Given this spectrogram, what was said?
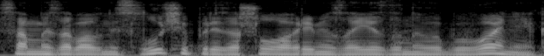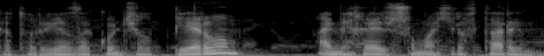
Самый забавный случай произошел во время заезда на выбывание, который я закончил первым, а Михаил Шумахер вторым.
